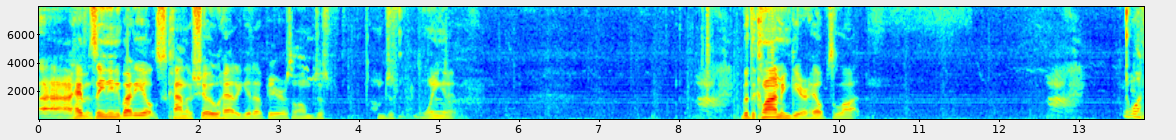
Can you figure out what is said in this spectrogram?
I haven't seen anybody else kind of show how to get up here, so I'm just, I'm just winging it. But the climbing gear helps a lot. What?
